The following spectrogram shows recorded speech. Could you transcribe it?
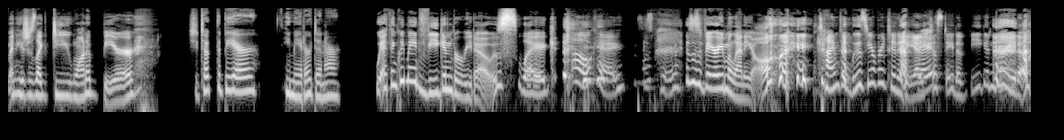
And he's just like, Do you want a beer? She took the beer. He made her dinner. We, I think we made vegan burritos. Like, Oh, okay. This is this is very millennial. like, time to lose your virginity. I just ate a vegan burrito.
